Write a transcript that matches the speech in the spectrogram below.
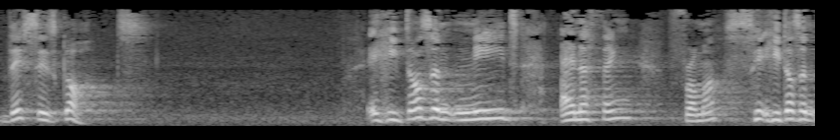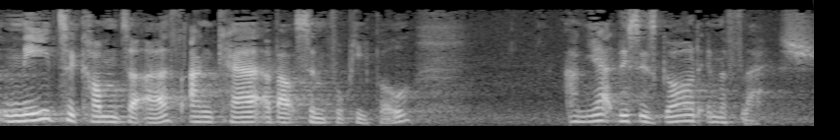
This is God. He doesn't need anything from us. He, doesn't need to come to earth and care about sinful people. And yet this is God in the flesh.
